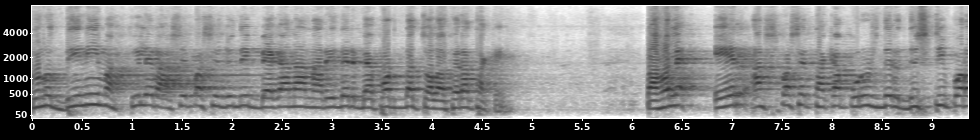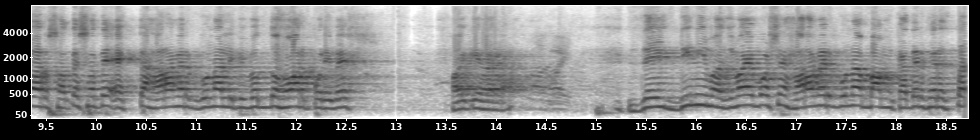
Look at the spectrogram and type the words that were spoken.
কোন দিনই মাহফিলের আশেপাশে যদি বেগানা নারীদের ব্যাপারদা চলাফেরা থাকে তাহলে এর আশপাশে থাকা পুরুষদের দৃষ্টি পড়ার সাথে সাথে একটা হারামের গুণা লিপিবদ্ধ হওয়ার পরিবেশ। হয় কি হয় না? যেই দিনই মাজমায় বসে হারামের গুণা বাম কাদের ফেরেস্তা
